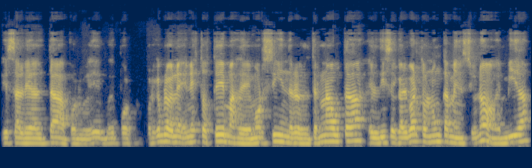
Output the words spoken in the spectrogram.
esa lealtad. Por, eh, por, ejemplo, en, estos temas de Morcinder, el Eternauta, él dice que Alberto nunca mencionó en vida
